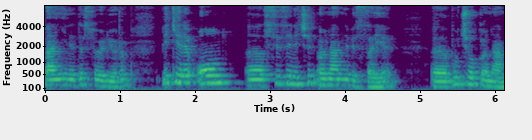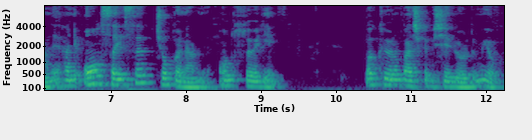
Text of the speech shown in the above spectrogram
Ben yine de söylüyorum. Bir kere 10 e, sizin için önemli bir sayı. E, bu çok önemli. Hani 10 sayısı çok önemli. Onu söyleyeyim. Bakıyorum başka bir şey gördüm? Yok.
